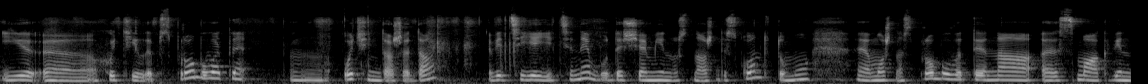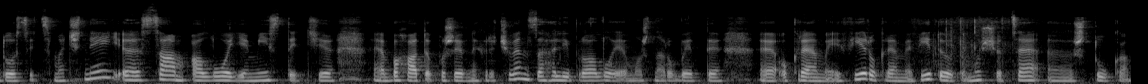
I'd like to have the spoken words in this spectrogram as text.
і е, хотіли б спробувати, очень даже, да, від цієї ціни буде ще мінус наш дисконт, тому е, можна спробувати. На е, смак він досить смачний. Е, Сам алоє містить багато поживних речовин. Взагалі про алоє можна робити окремий ефір, окреме відео, тому що це штука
